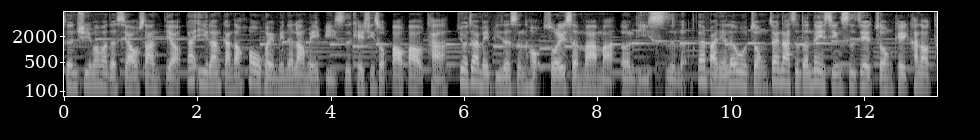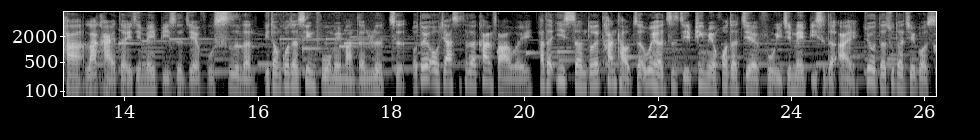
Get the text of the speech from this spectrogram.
身躯慢慢的消散掉，但依然感到后悔没能让梅比斯可以亲手抱抱他，就在梅比斯身后说了一声妈妈而离世了。在百年任务中，在纳兹的内心世界中，可以看到他、拉凯德以及梅比斯杰夫四人一同过着幸福美满的日子。我对欧加斯特的看法为，他的一生都在探讨着为何自己并没有获得杰夫以及梅比斯的爱，最后得出的结果是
